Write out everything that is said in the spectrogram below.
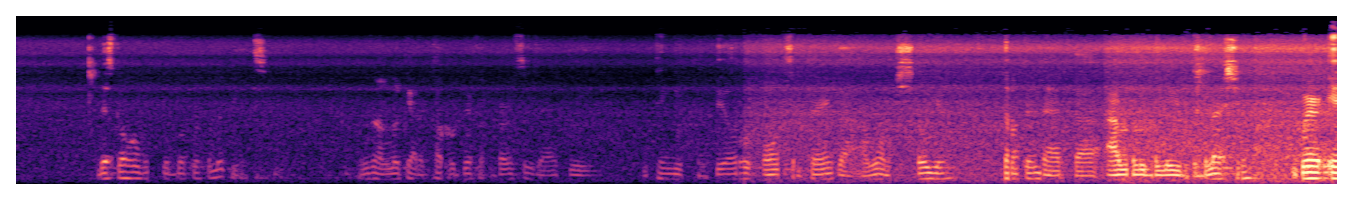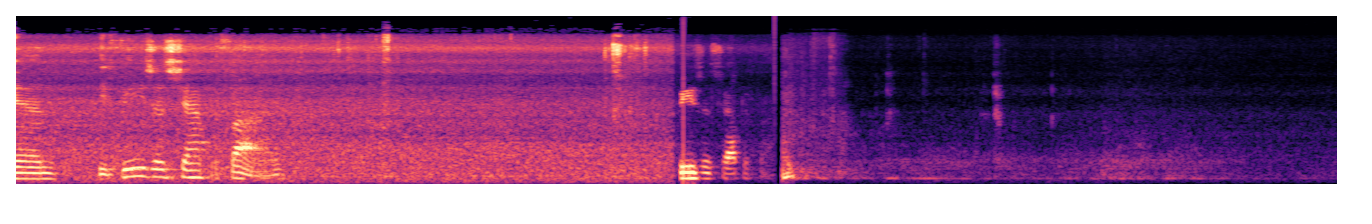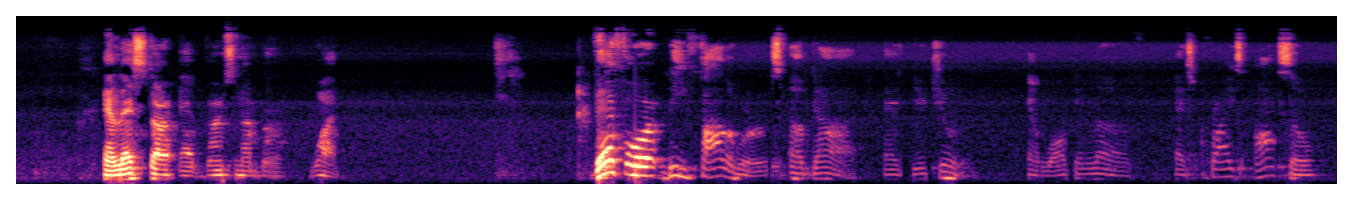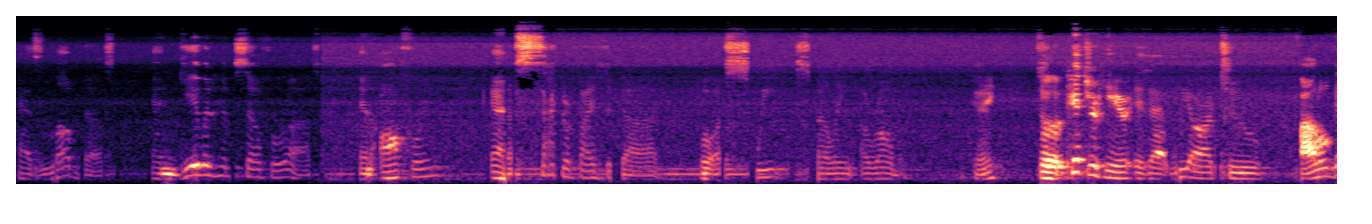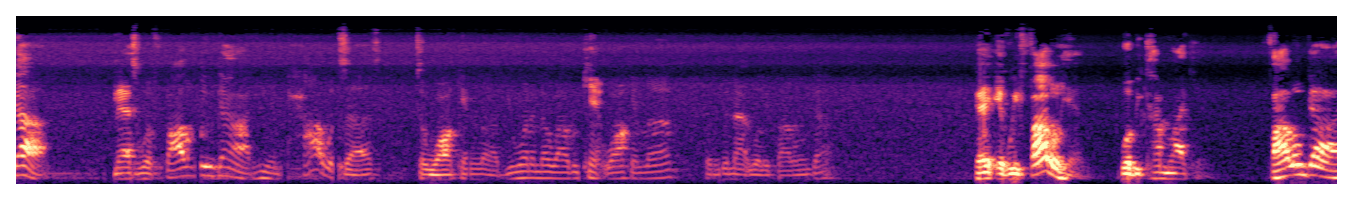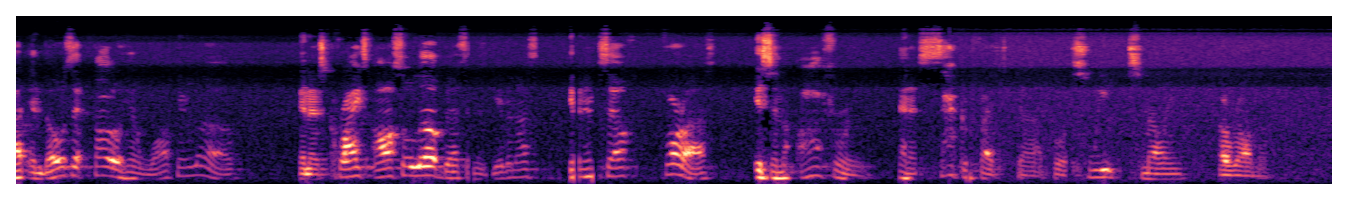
let's go over to the book of Philippians. We're going to look at a couple different verses as we continue to build on some things. I, I want to show you something that uh, I really believe will bless you. We're in Ephesians chapter 5. Ephesians chapter 5. And let's start at verse number 1. Therefore, be followers of God as your children, and walk in love, as Christ also has loved us and given himself for us, an offering and a sacrifice to God for a sweet smelling aroma. Okay? So the picture here is that we are to follow God. And as we're following God, he empowers us to walk in love. You want to know why we can't walk in love? Because we're not really following God. Okay, if we follow him, we'll become like him. Follow God, and those that follow him walk in love. And as Christ also loved us and has given us, given himself for us, it's an offering and a sacrifice to God for a sweet smelling aroma.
